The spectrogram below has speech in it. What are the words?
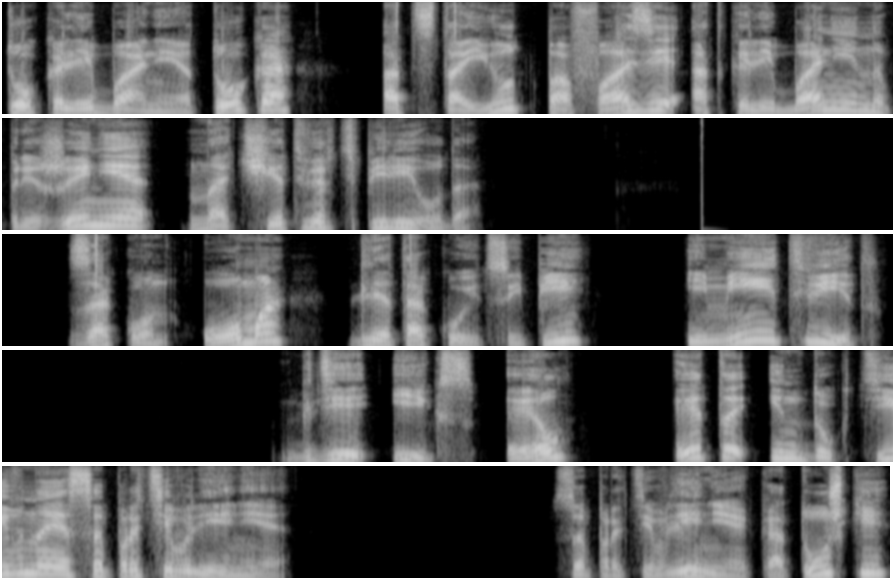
то колебания тока отстают по фазе от колебаний напряжения на четверть периода. Закон Ома для такой цепи имеет вид, где XL – это индуктивное сопротивление, сопротивление катушки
